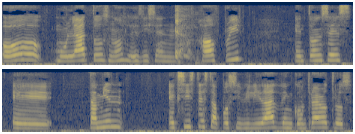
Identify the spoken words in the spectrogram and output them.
o mulatos, ¿no? Les dicen half-breed. Entonces, eh, también existe esta posibilidad de encontrar otros,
